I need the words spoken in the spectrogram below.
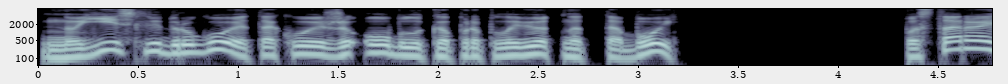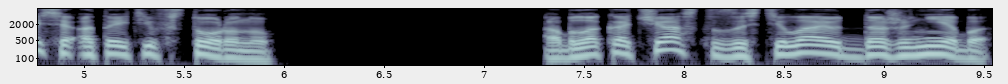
Но если другое такое же облако проплывет над тобой, постарайся отойти в сторону. Облака часто застилают даже небо.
